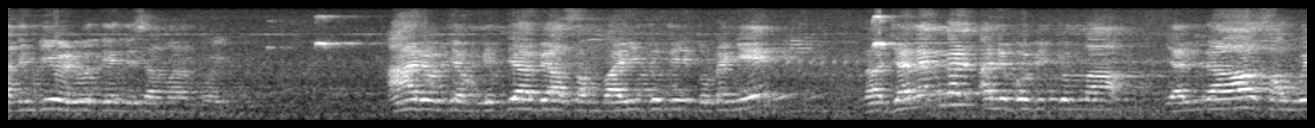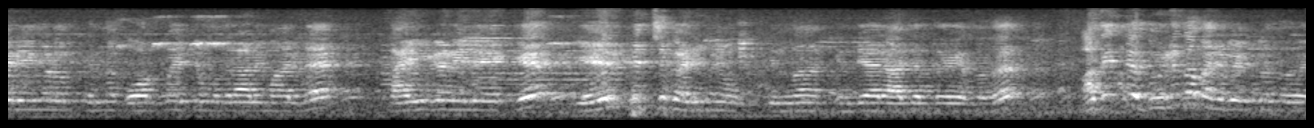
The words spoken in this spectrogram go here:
അതിന്റെയും എഴുപത്തിയഞ്ച് ശതമാനം പോയി. ആരോഗ്യം വിദ്യാഭ്യാസം വൈദ്യുതി തുടങ്ങി ജനങ്ങൾ അനുഭവിക്കുന്ന എല്ലാ സൗകര്യങ്ങളും ഇന്ന് കോർപ്പറേറ്റ് മുതലാളിമാരുടെ കൈകളിലേക്ക് ഏൽപ്പിച്ചു കഴിഞ്ഞു ഇന്ന് ഇന്ത്യ രാജ്യത്ത് എന്നത്. അതിന്റെ ദുരിതം അനുഭവിക്കുന്നത്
